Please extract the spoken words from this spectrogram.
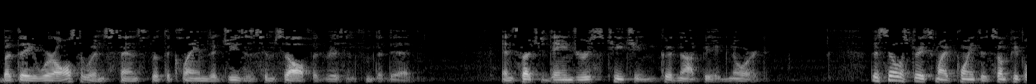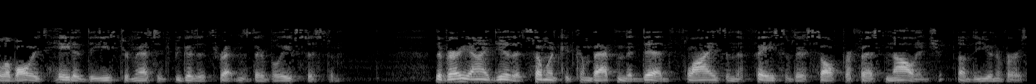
but they were also incensed with the claim that Jesus himself had risen from the dead. And such dangerous teaching could not be ignored. This illustrates my point that some people have always hated the Easter message because it threatens their belief system. The very idea that someone could come back from the dead flies in the face of their self professed knowledge of the universe.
